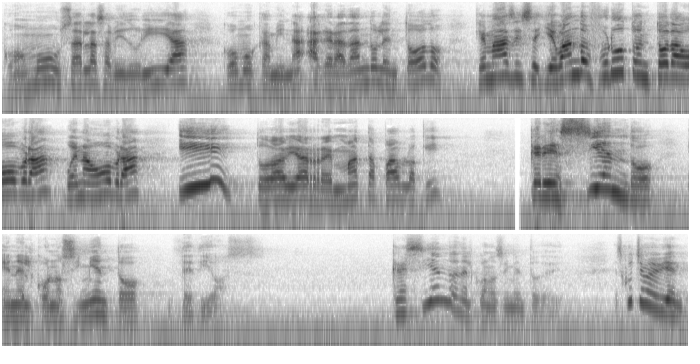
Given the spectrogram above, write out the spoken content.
cómo usar la sabiduría, cómo caminar, agradándole en todo. ¿Qué más dice? Llevando fruto en toda obra, buena obra, y todavía remata Pablo aquí, creciendo en el conocimiento de Dios. Creciendo en el conocimiento de Dios. Escúcheme bien,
